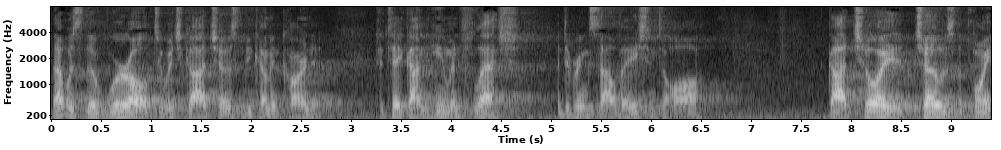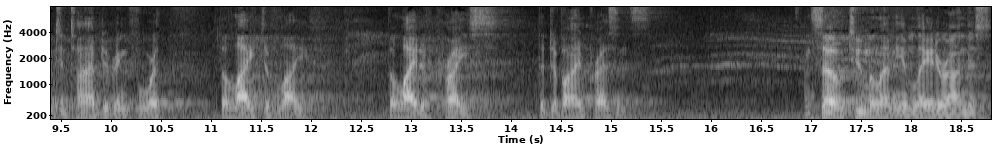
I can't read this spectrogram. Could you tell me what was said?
That was the world to which God chose to become incarnate, to take on human flesh, and to bring salvation to all. God cho- chose the point in time to bring forth the light of life, the light of Christ, the divine presence. And so, two millennium later, on this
